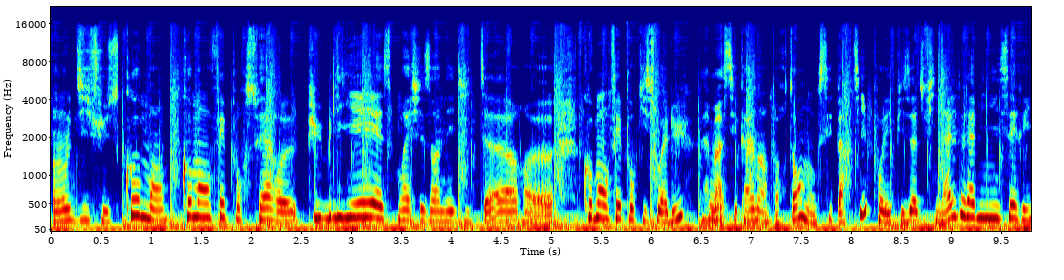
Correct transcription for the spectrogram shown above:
On le diffuse comment? Comment on fait pour se faire publier? Est-ce qu'on va chez un éditeur? Comment on fait pour qu'il soit lu? Eh ben, C'est quand même important. Donc c'est parti pour l'épisode final de la mini-série.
